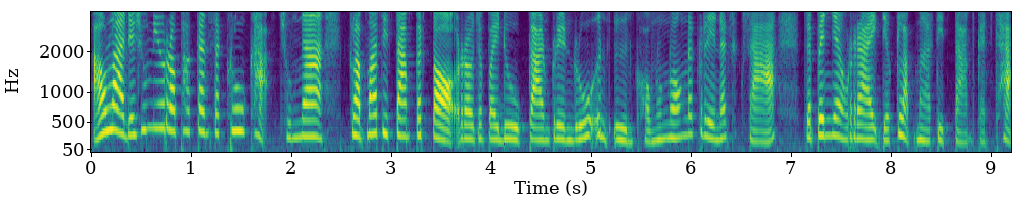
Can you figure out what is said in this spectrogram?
เอาล่ะเดี๋ยวช่วงนี้เราพักกันสักครู่ค่ะ ช่วงหน้ากลับมาติดตามกันต่อ เราจะไปดูการเรียนรู้อื่น ๆ ของน้องๆนักเรียนนักศึกษา จะเป็นอย่างไร เดี๋ยวกลับมาติดตามกันค่ะ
